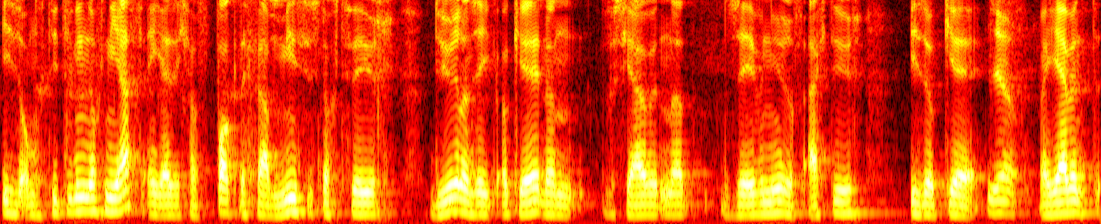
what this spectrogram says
is de ondertiteling nog niet af en jij zegt van fuck, dat gaat minstens nog 2 uur duren, dan zeg ik oké, dan verschuiven we het naar 7 uur of 8 uur, is oké. Ja. Maar jij, bent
